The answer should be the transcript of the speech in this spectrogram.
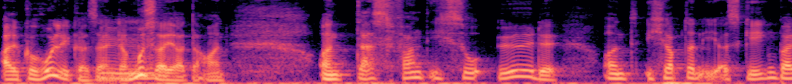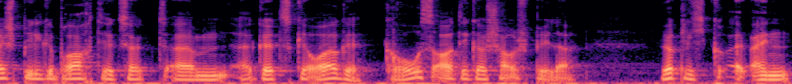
Alkoholiker sein. Mhm. Da muss er ja dauern. Und das fand ich so öde. Und ich habe dann als Gegenbeispiel gebracht, ihr gesagt, ähm, Götz George, großartiger Schauspieler, wirklich ein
